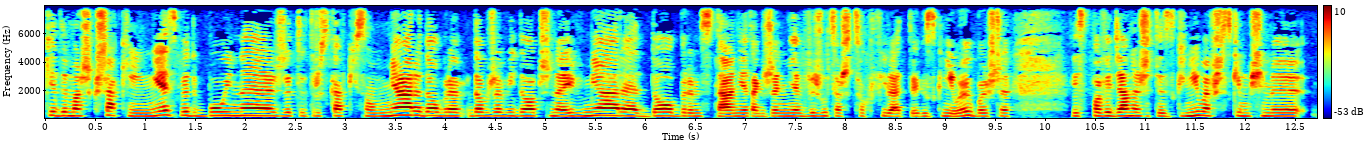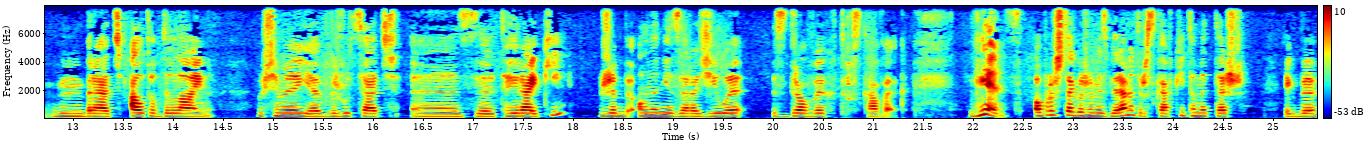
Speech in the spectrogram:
kiedy masz krzaki niezbyt bujne, że te truskawki są w miarę dobre, dobrze widoczne i w miarę dobrym stanie, także nie wyrzucasz co chwilę tych zgniłych, bo jeszcze jest powiedziane, że te zgniłe wszystkie musimy mm, brać out of the line. Musimy je wyrzucać e, z tej rajki, żeby one nie zaraziły zdrowych truskawek. Więc oprócz tego, że my zbieramy truskawki, to my też jakby,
